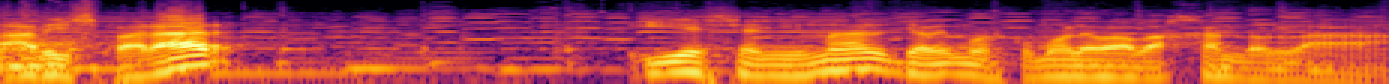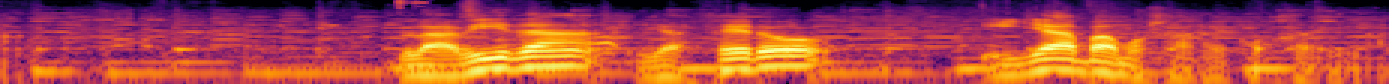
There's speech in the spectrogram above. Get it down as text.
a, a disparar. Y ese animal ya vemos cómo le va bajando la, la vida y a cero. Y ya vamos a recogerla.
